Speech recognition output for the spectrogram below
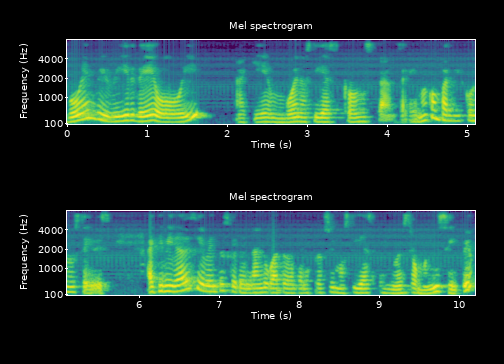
Buen Vivir de hoy, aquí en Buenos Días Constanza, queremos compartir con ustedes actividades y eventos que tendrán lugar durante los próximos días en nuestro municipio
